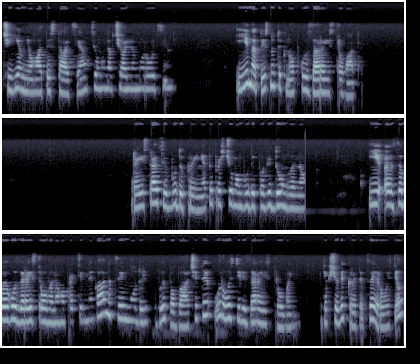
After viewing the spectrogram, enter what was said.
чи є в нього атестація в цьому навчальному році, і натиснути кнопку Зареєструвати. Реєстрацію буде прийнято, про що вам буде повідомлено. І свого зареєстрованого працівника на цей модуль ви побачите у розділі Зареєстровані. Якщо відкрити цей розділ,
